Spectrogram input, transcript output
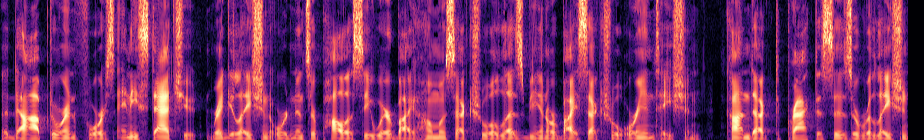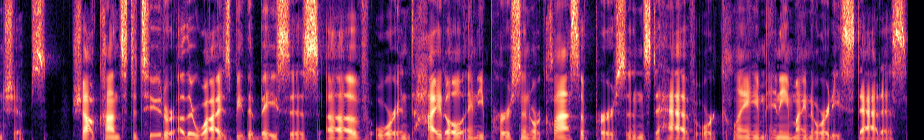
adopt, or enforce any statute, regulation, ordinance, or policy whereby homosexual, lesbian, or bisexual orientation, conduct, practices, or relationships shall constitute or otherwise be the basis of or entitle any person or class of persons to have or claim any minority status,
